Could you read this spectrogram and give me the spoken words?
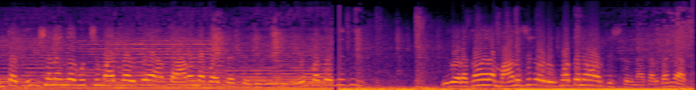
ఎంత తీక్షణంగా గుర్చి మాట్లాడితే అంత ఆనందపడేటట్టు ఏం పద్ధతి ఇది? ఇది ఒక రకమైన మానసిక రుగ్మతనే అనిపిస్తుంది నాకు అర్థం కాదు.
